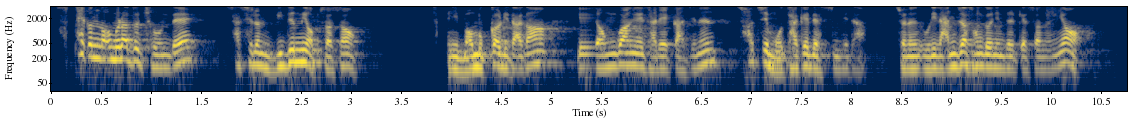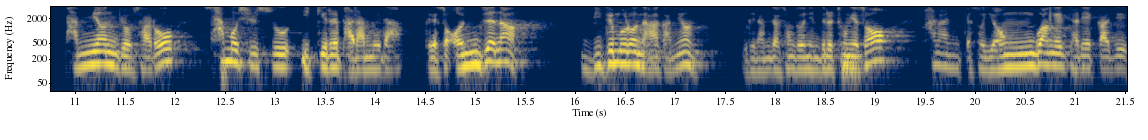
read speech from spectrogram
스펙은 너무나도 좋은데 사실은 믿음이 없어서 이 머뭇거리다가 영광의 자리에까지는 서지 못하게 됐습니다. 저는 우리 남자 성도님들께서는요, 반면 교사로 삼으실 수 있기를 바랍니다. 그래서 언제나 믿음으로 나아가면 우리 남자 성도님들을 통해서 하나님께서 영광의 자리에까지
